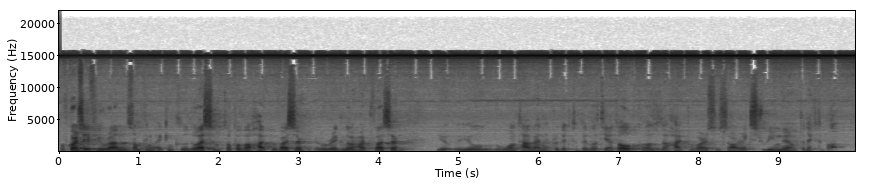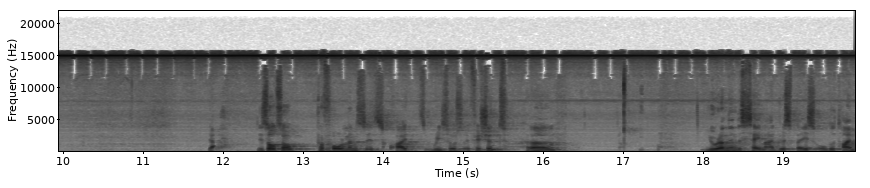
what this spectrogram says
Of course, if you run something like IncludeOS on top of a hypervisor, a regular hypervisor, you, you won't have any predictability at all because the hypervisors are extremely unpredictable. Yeah. It's also performance. It's quite resource efficient. Um, you run in the same address space all the time,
